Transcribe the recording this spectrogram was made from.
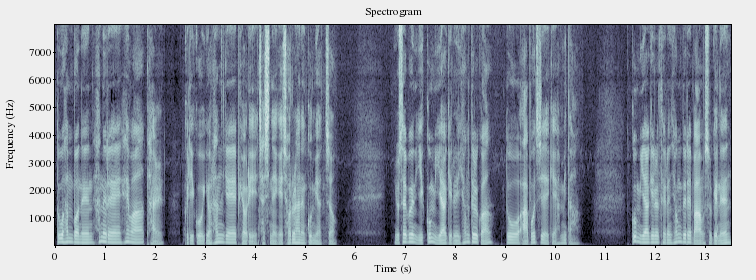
또 한 번은 하늘의 해와 달 그리고 11개의 별이 자신에게 절을 하는 꿈이었죠. 요셉은 이 꿈 이야기를 형들과 또 아버지에게 합니다. 꿈 이야기를 들은 형들의 마음속에는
